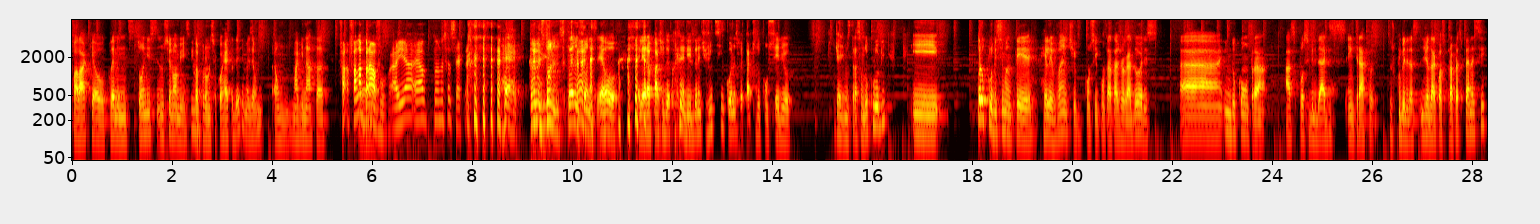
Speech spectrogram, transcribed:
falar que é o Clement Stones, não sei o nome, Sim. a pronúncia correta dele, mas é um, é um magnata Fala é... bravo, aí é, é a pronúncia certa. É, Clement Stones, Clement Stones. É o, ele era parte do. Ele, durante 25 anos foi parte do conselho de administração do clube. E para o clube se manter relevante, conseguir contratar jogadores, uh, indo contra as possibilidades entre dos clubes de andar com as próprias pernas, esse,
